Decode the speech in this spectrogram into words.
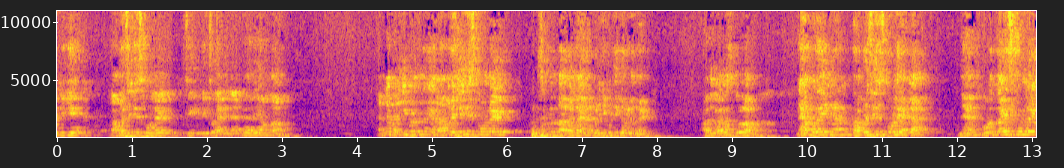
എനിക്ക് താമരശ്ശേരി സ്കൂളിലെ ടീച്ചറായിരുന്നു എന്നെ അറിയാവുന്നതാണ്. എന്നെ പരിചയപ്പെടുത്തുന്നത് താമരശ്ശേരി സ്കൂളിലെ പ്രിൻസിപ്പൽ അല്ല എന്നെ പരിചയപ്പെടുത്തിക്കൊണ്ടിരുന്നത് അത് വേറെ സ്കൂളാണ്. ഞാൻ പറയും ഞാൻ താമരശ്ശേരി സ്കൂളിലെ അല്ല. ഞാൻ കുളത്തായി സ്കൂളിലെ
